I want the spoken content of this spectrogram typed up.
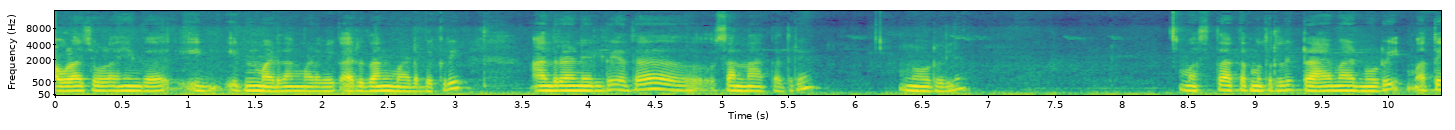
ಅವಳ ಚೋಳ ಹಿಂಗೆ ಇದನ್ನ ಮಾಡ್ದಂಗೆ ಮಾಡ್ಬೇಕು, ಅರ್ದಂಗೆ ಮಾಡ್ಬೇಕು ರೀ ಅಂದ್ರೆ ರೀ ಅದು ಸಣ್ಣ ಹಾಕದ್ರಿ ನೋಡಿರಿ ಇಲ್ಲಿ ಮಸ್ತ್ ಹಾಕತ್ ಮಾತ್ರ ರೀ ಟ್ರೈ ಮಾಡಿ ನೋಡಿರಿ. ಮತ್ತು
